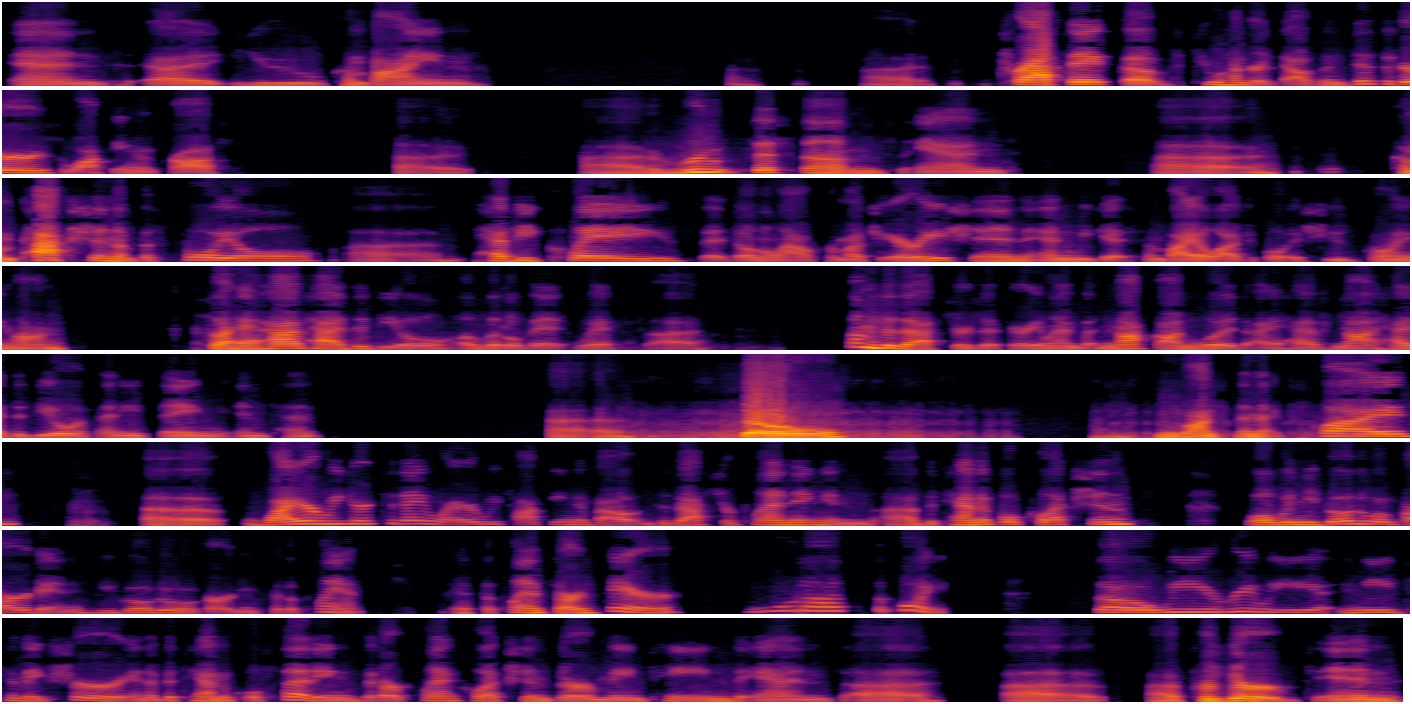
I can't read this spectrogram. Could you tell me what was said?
and uh, you combine uh, traffic of 200,000 visitors walking across uh, root systems and compaction of the soil, uh, heavy clays that don't allow for much aeration, and we get some biological issues going on. So I have had to deal a little bit with uh, some disasters at Fairyland, but knock on wood, I have not had to deal with anything intense. Uh, so move on to the next slide. Uh, why are we here today? Why are we talking about disaster planning and uh, botanical collections? Well, when you go to a garden, you go to a garden for the plants. If the plants aren't there, what's the point? So we really need to make sure in a botanical setting that our plant collections are maintained and uh, uh, uh, preserved in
